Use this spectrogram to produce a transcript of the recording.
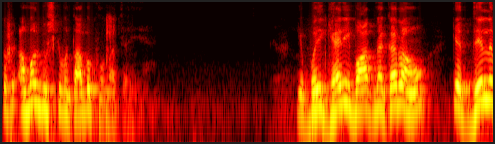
तो फिर अमल भी उसके मुताबिक होना चाहिए। ये बड़ी गहरी बात मैं कर रहा हूँ कि दिल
